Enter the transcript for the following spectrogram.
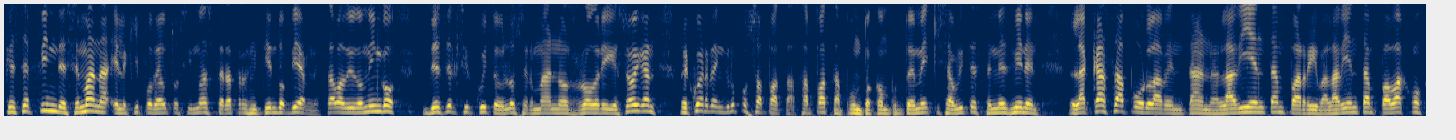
que este fin de semana el equipo de Autos y Más estará transmitiendo viernes, sábado y domingo desde el circuito de los hermanos Rodríguez. Oigan, recuerden, Grupo Zapata, zapata.com.mx, ahorita este mes, miren, la casa por la ventana, la avientan para arriba, la avientan para abajo,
